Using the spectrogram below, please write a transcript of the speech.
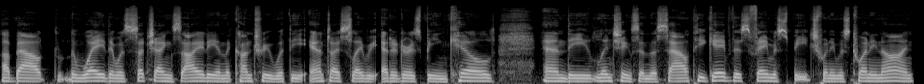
about the way there was such anxiety in the country with the anti slavery editors being killed and the lynchings in the South. He gave this famous speech when he was 29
